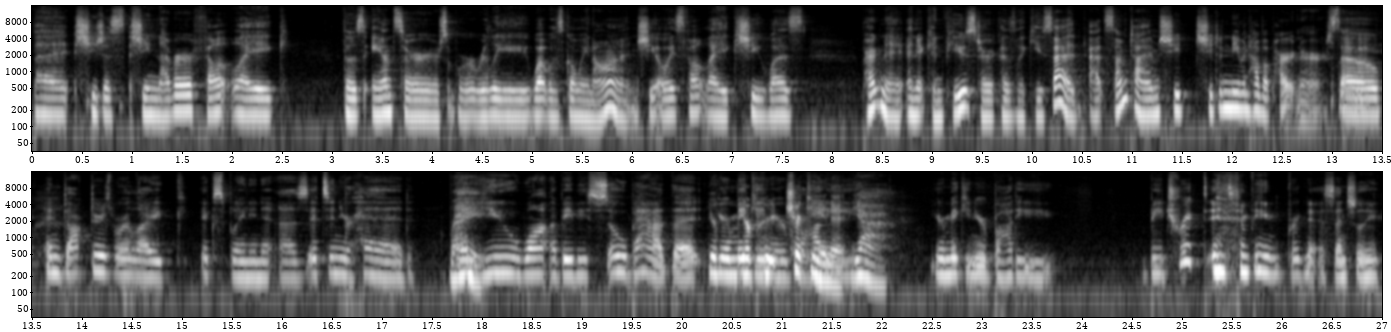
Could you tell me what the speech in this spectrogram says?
But she just, she never felt like those answers were really what was going on. She always felt like she was pregnant and it confused her because like you said at sometimes she she didn't even have a partner so And doctors were like explaining it as it's in your head. Right. And you want a baby so bad that you're, you're, you're, making pre- your tricking body, it yeah You're making your body be tricked into being pregnant essentially.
